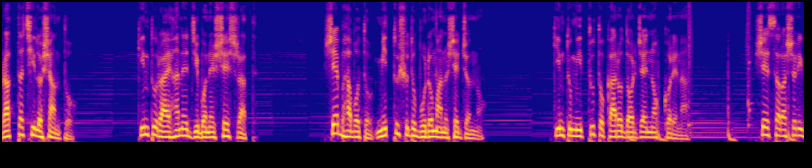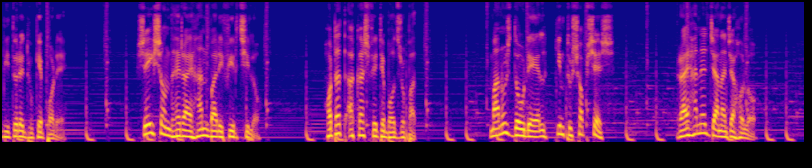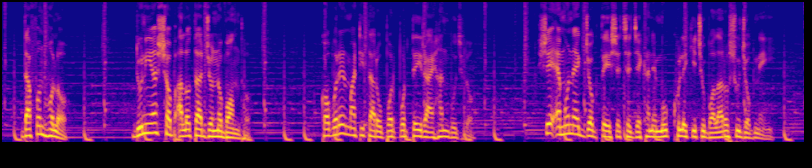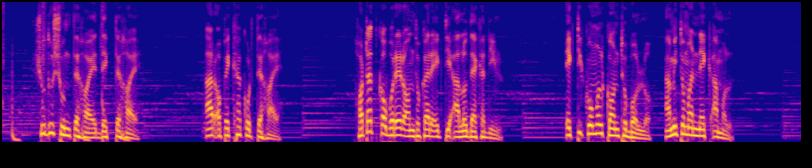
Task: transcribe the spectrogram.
রাতটা ছিল শান্ত। কিন্তু রায়হানের জীবনের শেষ রাত। সে ভাবত, মৃত্যু শুধু বুড়ো মানুষের জন্য। কিন্তু মৃত্যু তো কারও দরজায় নক করে না। সে সরাসরি ভিতরে ঢুকে পড়ে। সেই সন্ধ্যায় রায়হান বাড়ি ফিরছিল। হঠাৎ আকাশ ফেটে বজ্রপাত। মানুষ দৌড়ে এল, কিন্তু সব শেষ। রায়হানের জানাজা হল। দাফন হল। দুনিয়ার সব আলো তার জন্য বন্ধ। কবরের মাটি তার উপর পড়তেই রায়হান বুঝল। সে এমন এক জগতে এসেছে যেখানে মুখ খুলে কিছু বলারও সুযোগ নেই। শুধু শুনতে হয়, দেখতে হয়, আর অপেক্ষা করতে হয়। হঠাৎ কবরের অন্ধকারে একটি আলো দেখা দিন। একটি কোমল কণ্ঠ বলল, আমি তোমার নেক আমল।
